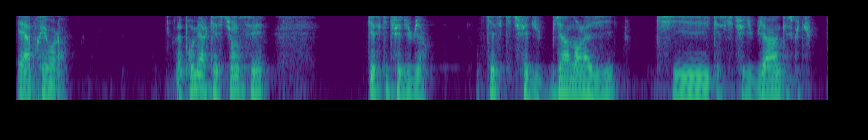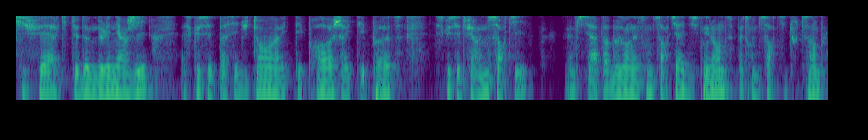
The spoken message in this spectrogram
et après voilà. La première question c'est qu'est-ce qui te fait du bien? Qu'est-ce qui te fait du bien dans la vie Qui, qu'est-ce qui te fait du bien? Qu'est-ce que tu qui faire, qui te donne de l'énergie? Est-ce que c'est de passer du temps avec tes proches, avec tes potes? Est-ce que c'est de faire une sortie? Même si ça n'a pas besoin d'être une sortie à Disneyland, ça peut être une sortie toute simple.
